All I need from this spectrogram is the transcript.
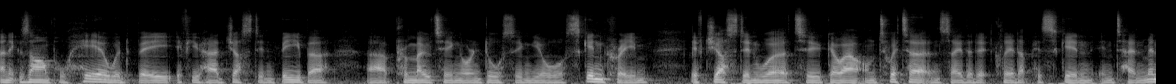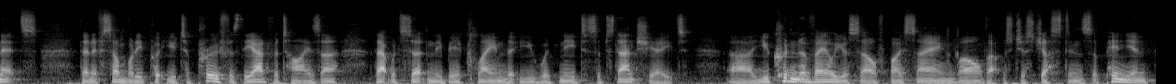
an example here would be if you had Justin Bieber uh, promoting or endorsing your skin cream, if Justin were to go out on Twitter and say that it cleared up his skin in 10 minutes, then if somebody put you to proof as the advertiser, that would certainly be a claim that you would need to substantiate. Uh, you couldn't avail yourself by saying, well, that was just Justin's opinion.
